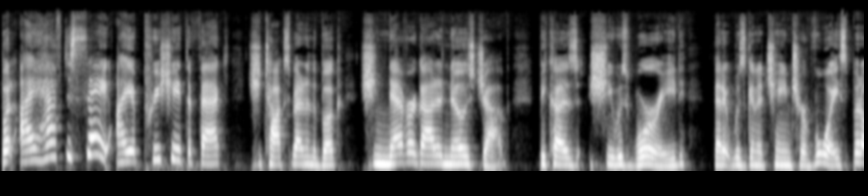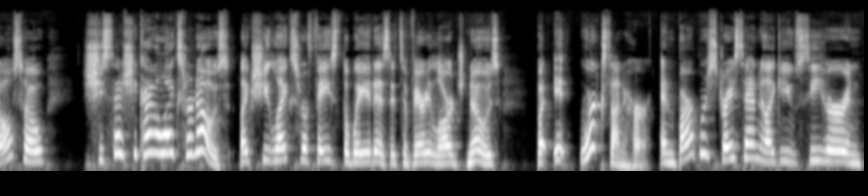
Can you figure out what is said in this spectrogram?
But I have to say, I appreciate the fact she talks about in the book. She never got a nose job because she was worried that it was going to change her voice. But also, she says she kind of likes her nose. Like she likes her face the way it is. It's a very large nose, but it works on her. And Barbra Streisand, like you see her in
